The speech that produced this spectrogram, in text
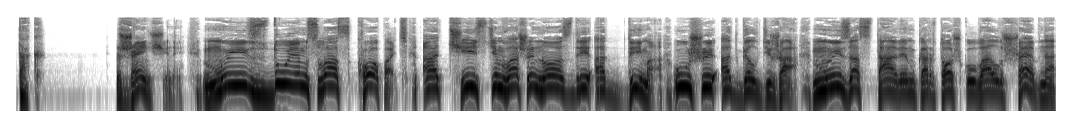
так. «Женщины, мы сдуем с вас копоть, очистим ваши ноздри от дыма, уши от голдежа. Мы заставим картошку волшебно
